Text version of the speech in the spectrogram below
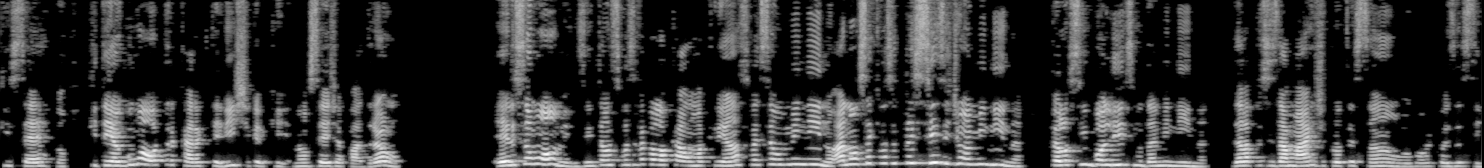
que cercam, que tem alguma outra característica que não seja padrão, eles são homens. Então, se você vai colocar uma criança, vai ser um menino. A não ser que você precise de uma menina, pelo simbolismo da menina, dela precisar mais de proteção ou qualquer coisa assim.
